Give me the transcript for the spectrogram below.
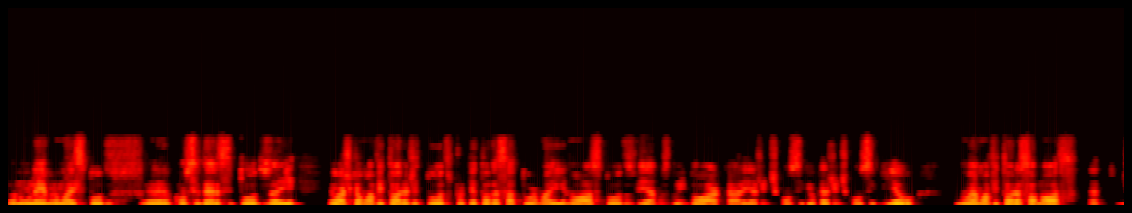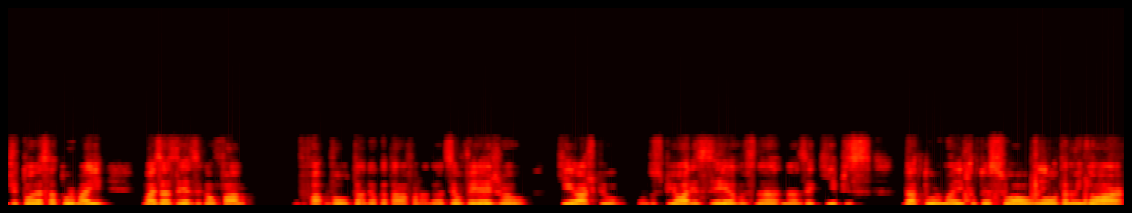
eu não lembro mais todos, é, considera-se todos aí, eu acho que é uma vitória de todos, porque toda essa turma aí, nós todos viemos do indoor, cara, e a gente conseguiu o que a gente conseguiu, não é uma vitória só nossa, é de toda essa turma aí. Mas às vezes que eu falo, voltando ao que eu estava falando antes, eu vejo que eu acho que um dos piores erros na, nas equipes da turma aí que o pessoal monta no indoor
